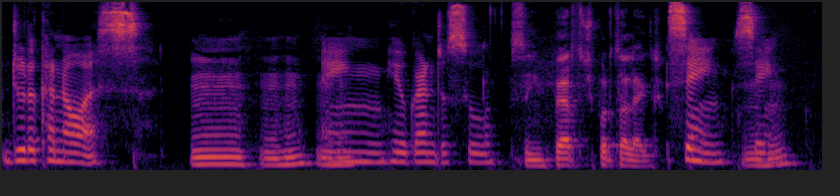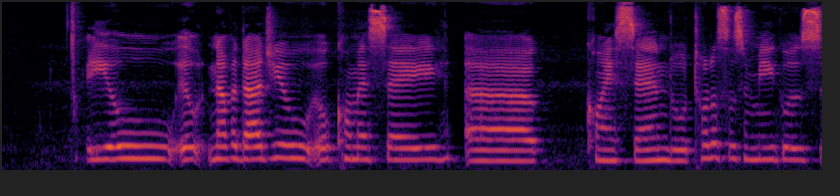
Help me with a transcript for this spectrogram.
Dura Canoas. Uhum, uhum, em Rio Grande do Sul. Sim, perto de Porto Alegre. Sim, sim. Uhum. E eu, eu na verdade, eu, eu comecei uh, conhecendo todos os amigos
